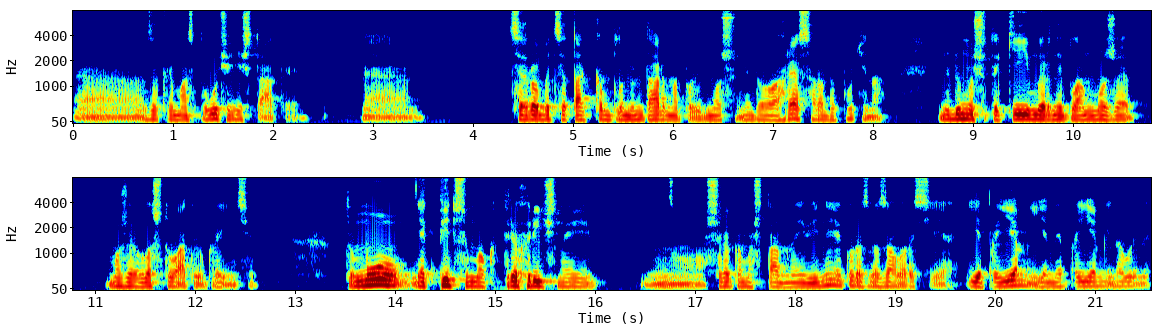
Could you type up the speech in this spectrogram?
е, зокрема Сполучені Штати, е, це робиться так комплементарно по відношенню до агресора, до Путіна. Не думаю, що такий мирний план може, може влаштувати українців. Тому як підсумок трьохрічної широкомасштабної війни, яку розв'язала Росія, є приємні, є неприємні новини.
